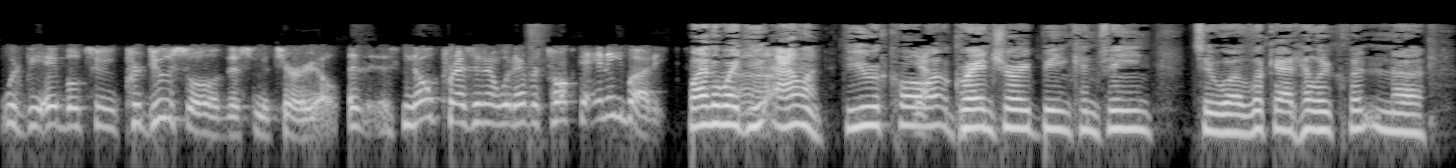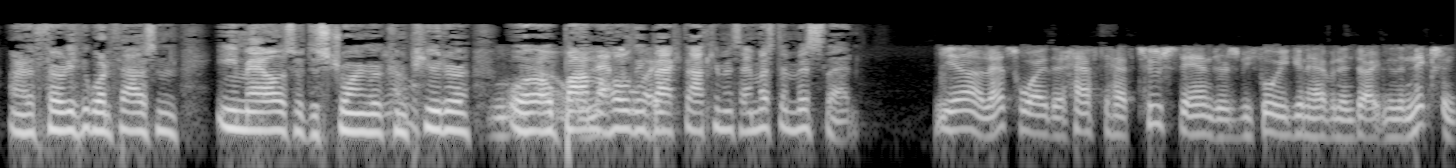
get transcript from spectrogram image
would be able to produce all of this material? Uh, No president would ever talk to anybody. By the way, do you, Alan, do you recall yeah. a grand jury being convened to uh, look at Hillary Clinton uh, on her 31,000 emails or destroying her computer or No, Obama holding why- back documents? I must have missed that. Yeah, that's why they have to have two standards before you can have an indictment. The Nixon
